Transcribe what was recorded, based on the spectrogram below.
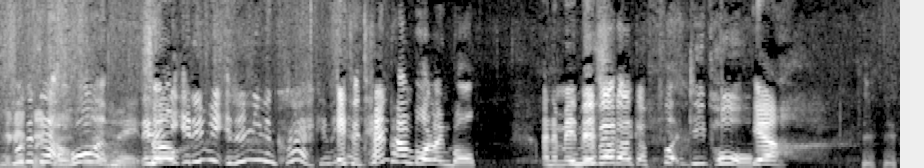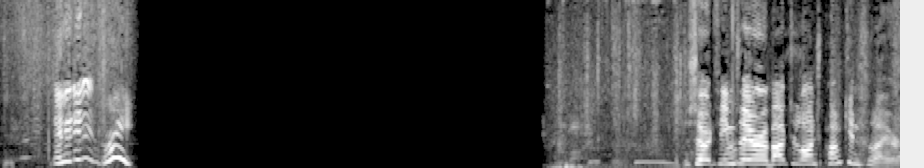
Let me get Look a at that hole it. it made. It, So- didn't, it, didn't, it didn't even crack. It It's a 10 pound bowling ball, and it made it made this. about like a foot deep hole. Yeah. And it didn't break. So it seems they are about to launch Pumpkin Slayer.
